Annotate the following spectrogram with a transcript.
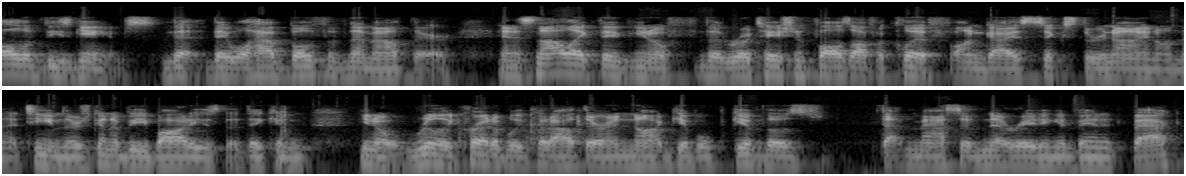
all of these games that they will have both of them out there. And it's not like they've, you know, the rotation falls off a cliff on guys six through nine on that team. There's going to be bodies that they can, you know, really credibly put out there and not give give those that massive net rating advantage back.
